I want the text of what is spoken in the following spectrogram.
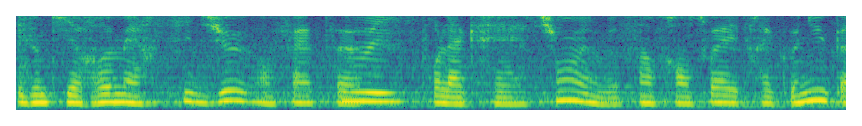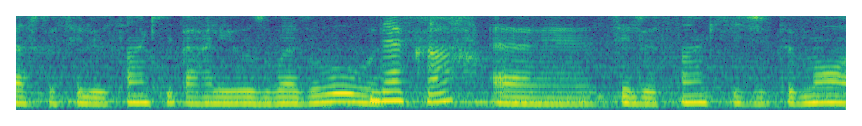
Et donc il remercie Dieu en fait Oui. pour la création. Saint François est très connu parce que c'est le saint qui parlait aux oiseaux. D'accord. C'est le saint qui, justement,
